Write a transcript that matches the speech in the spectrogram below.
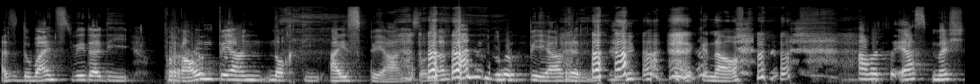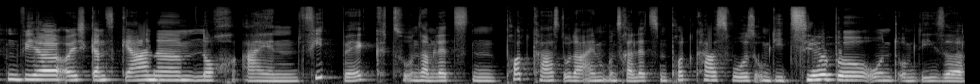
Also du meinst weder die Braunbären noch die Eisbären, sondern andere Bären. genau. Aber zuerst möchten wir euch ganz gerne noch ein Feedback zu unserem letzten Podcast oder einem unserer letzten Podcasts, wo es um die Zirpe und um diese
